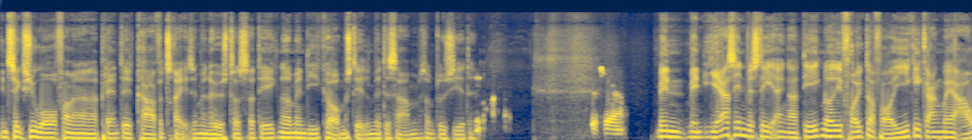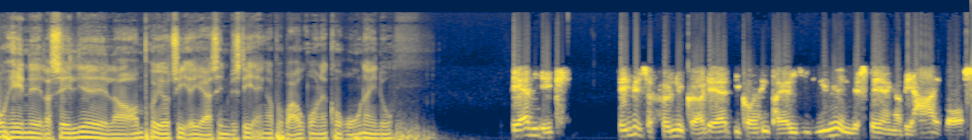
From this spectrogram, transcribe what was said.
en 6-7 år, fra man har plantet et kaffetræ til man høster, så det er ikke noget, man lige kan omstille med det samme, som du siger det. Desværre. Men, men jeres investeringer, det er ikke noget, I frygter for. I er ikke i gang med at afhænde eller sælge eller omprioritere jeres investeringer på baggrund af corona endnu? Det er vi ikke det vi selvfølgelig gør, det er, at vi går ind på alle de nye investeringer, vi har i vores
